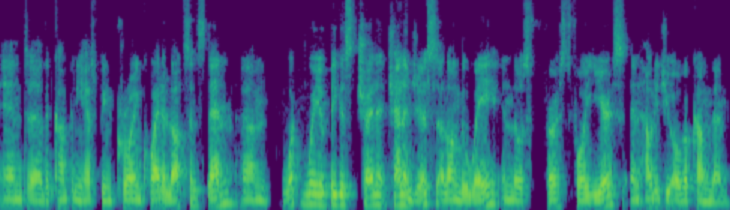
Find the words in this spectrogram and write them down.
and uh, the company has been growing quite a lot since then. Um, what were your biggest challenges along the way in those first four years, and how did you overcome them?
